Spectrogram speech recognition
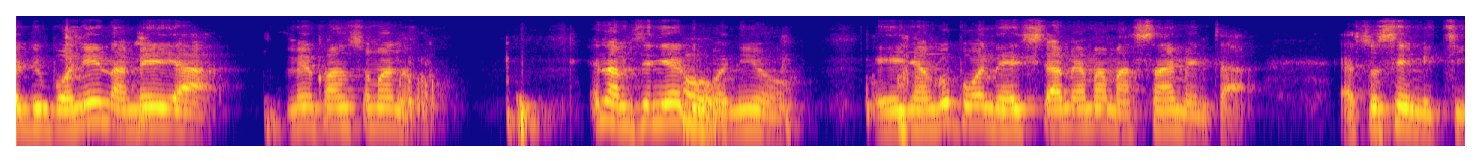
ẹdubọni na meya mekọ nsọma na. Ẹna m sị nye edubọni o eyi nyankopɔn na ehyia m ama m assignment a ɛso sɛ mi ti.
